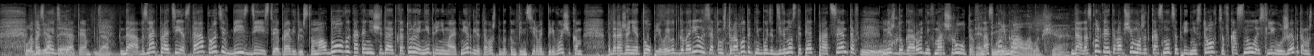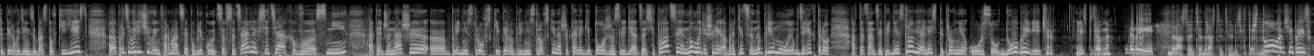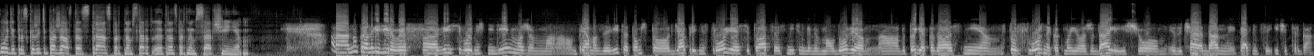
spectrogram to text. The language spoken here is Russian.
8, девятое, 9. да? Да, в знак протеста против бездействия правительства Молдовы, как они считают, которое не принимает мер для того, чтобы компенсировать перевозчикам подорожание топлива. И вот говорилось о том, что работать не будет 95% Ух. междугородних маршрутов. Это немало вообще. Да, насколько это вообще может коснуться приднестровцев? Коснулось ли уже, потому что первый день забастовки есть. Э, Противоречивая информация публикуется в социальных сетях, в СМИ. Опять же, наши э, приднестровские, первый приднестровские, наши коллеги тоже следят за ситуацией, но мы решили обратиться напрямую к директору автостанции Приднестровья Олесе Петровне Урсул. Добрый вечер, Олеся Петровна. Добрый вечер. Здравствуйте, здравствуйте, Алиса Петровна. Что вообще происходит? Расскажите, пожалуйста, с транспортным, стар- э, транспортным сообщением. А, ну, проанализировав а, весь сегодняшний день, можем а, прямо заявить о том, что для Приднестровья ситуация с митингами в Молдове в итоге оказалась не столь сложной, как мы ее ожидали, еще изучая данные пятницы и четверга.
